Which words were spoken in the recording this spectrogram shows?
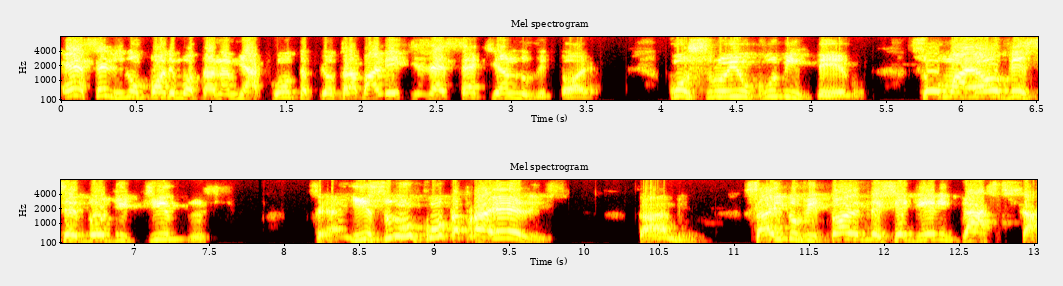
Essa eles não podem botar na minha conta, porque eu trabalhei 17 anos no Vitória. Construí o clube inteiro. Sou o maior vencedor de títulos. Isso não conta para eles, sabe? Saí do Vitória e deixei dinheiro em caixa.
